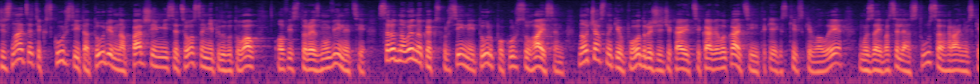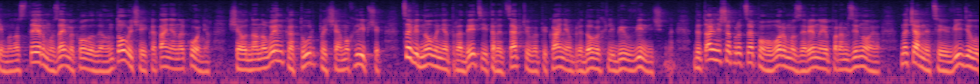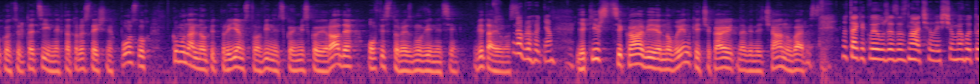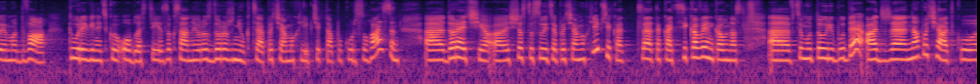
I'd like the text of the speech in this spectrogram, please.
16 екскурсій та турів на перший місяць осені підготував Офіс туризму Вінниці. Серед новинок екскурсійний тур по курсу Гайсен. На учасників подорожі чекають цікаві локації, такі як Скіфські вали, музей Василя Стуса, Гранівський монастир, музей Миколи Леонтовича і катання на конях. Ще одна новинка тур Печемо хлібчик. Це відновлення традицій та рецептів випікання обрядових хлібів Вінниччини. Детальніше про це поговоримо з Іриною Парамзіною, начальницею відділу консультаційних та туристичних послуг комунального підприємства Вінницької міської ради Офіс туризму Вінниці. Вітаю вас! Доброго дня. Які ж цікаві новинки чекають на вінничан у вересні? Ну так як ви вже зазначили, що ми готуємо два тури Вінницької області з Оксаною Роздорожнюк. Це печемо хлібчик та по курсу Гайсен. Е, До речі, е, що стосується печемо хлібчика, це така цікавинка у нас е, в цьому турі буде, адже на початку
